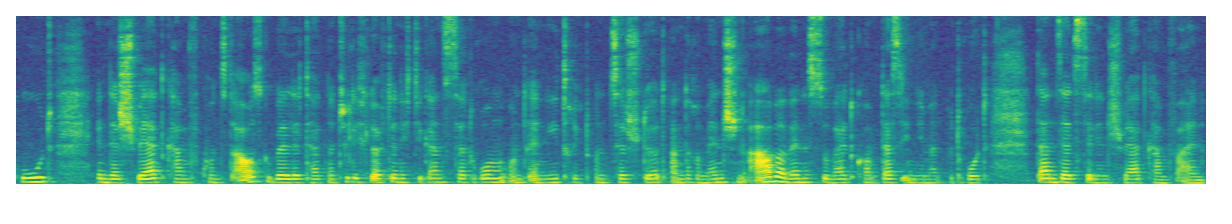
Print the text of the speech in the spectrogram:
gut in der Schwertkampfkunst ausgebildet hat. Natürlich läuft er nicht die ganze Zeit rum und erniedrigt und zerstört andere Menschen, aber wenn es so weit kommt, dass ihn jemand bedroht, dann setzt er den Schwertkampf ein.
